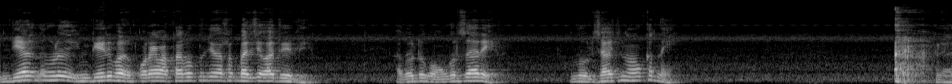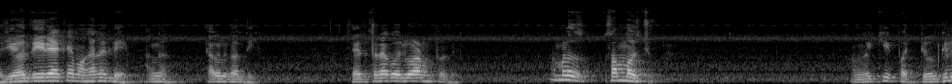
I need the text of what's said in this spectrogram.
ഇന്ത്യ നിങ്ങൾ ഇന്ത്യയിൽ കുറേ പത്തറുപത്തഞ്ച് വർഷം ഭരിച്ച പാർട്ടിയല്ലേ? അതുകൊണ്ട് കോൺഗ്രസ്സുകാരെ ഒന്ന് ഉത്സാഹിച്ച് നോക്കുന്നേ. രാജീവ് ഗാന്ധിയുടെയൊക്കെ മകനല്ലേ അങ്ങ് രാഹുൽ ഗാന്ധി. ചരിത്രമൊക്കെ ഒരുപാടുണ്ടല്ലേ നമ്മൾ സമ്മതിച്ചു. അങ്ങക്ക് പറ്റുമെങ്കിൽ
